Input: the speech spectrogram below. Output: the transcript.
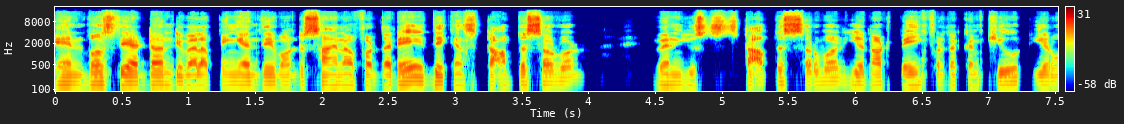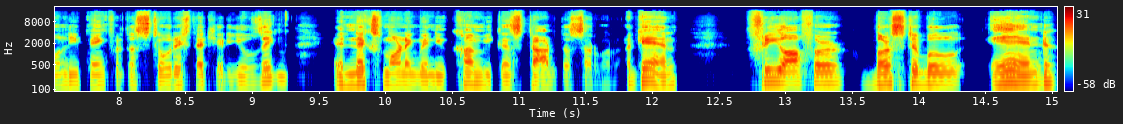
and once they are done developing and they want to sign up for the day, they can stop the server. When you stop the server, you're not paying for the compute. You're only paying for the storage that you're using. And next morning when you come, you can start the server again. Free offer, burstable, and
